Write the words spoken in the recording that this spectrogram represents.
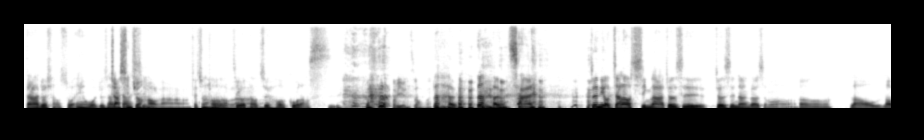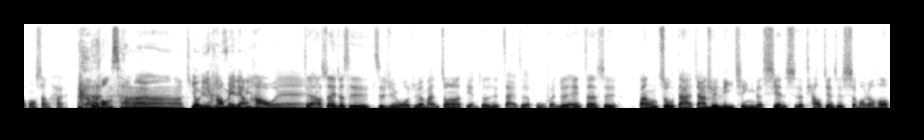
大家就想说，哎，我就是要加薪就好啦，加薪就好啦，结果到最后过劳死，太严重了，那很那很惨，就你有加到薪啦，就是就是那个什么呃。老老公伤害，老公伤害 啊，有一好没两好哎。对啊，所以就是咨询，我觉得蛮重要的点就是在这个部分，就是哎，真的是帮助大家去理清你的现实的条件是什么，嗯、然后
